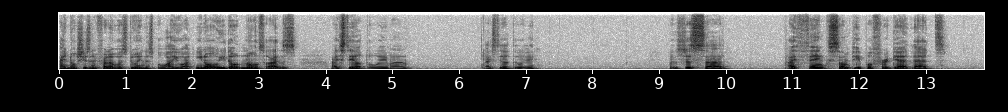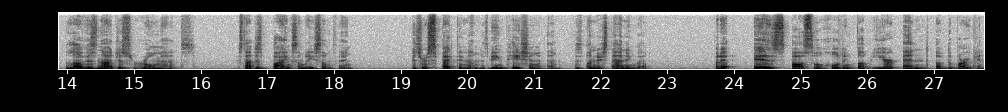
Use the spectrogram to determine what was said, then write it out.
I know she's in front of us doing this, but why you watch? You know, you don't know. So I just, I stay out the way, man. I stay out the way. But it's just sad. I think some people forget that love is not just romance. It's not just buying somebody something. It's respecting them, it's being patient with them, it's understanding them. But it is also holding up your end of the bargain.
